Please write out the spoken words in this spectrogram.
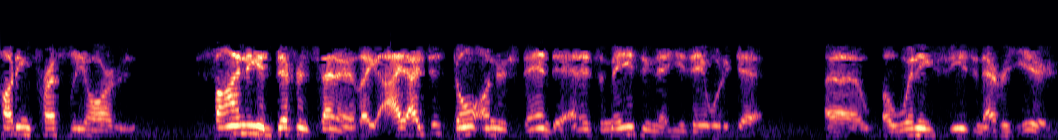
cutting Pressley Harvin, finding a different center. Like I, I just don't understand it, and it's amazing that he's able to get uh, a winning season every year.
